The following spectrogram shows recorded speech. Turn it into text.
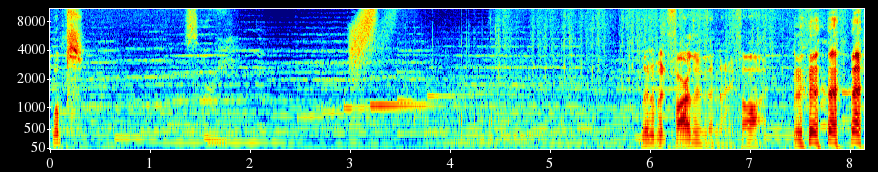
Whoops. sorry. A little bit farther than I thought.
